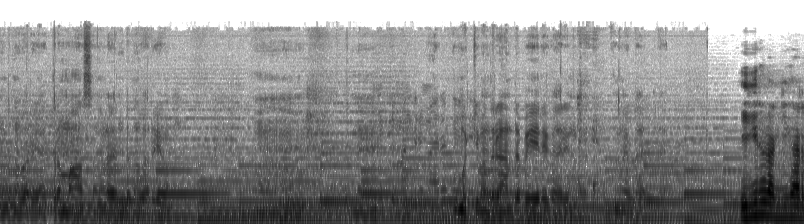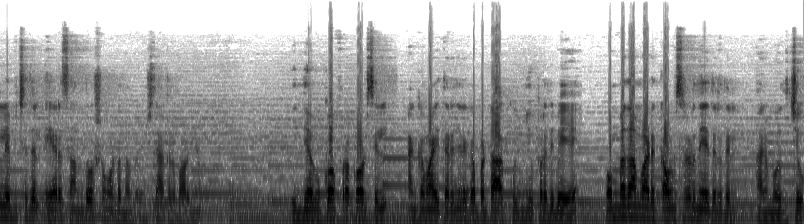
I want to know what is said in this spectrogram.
ഉണ്ടെന്ന് പറയും എത്ര മാസങ്ങൾ ഉണ്ടെന്ന് പറയും. പിന്നെ മുഖ്യമന്ത്രിമാരെ മുഖ്യമന്ത്രിമാരുടെ പേര് കാര്യങ്ങൾ അങ്ങനെയുള്ള ഇങ്ങനൊരു അംഗീകാരം ലഭിച്ചതിൽ ഏറെ സന്തോഷമുണ്ടെന്നും രക്ഷിതാക്കൾ പറഞ്ഞു. ഇന്ത്യ ബുക്ക് ഓഫ് റെക്കോർഡ്സിൽ അംഗമായി തെരഞ്ഞെടുക്കപ്പെട്ട കുഞ്ഞു പ്രതിഭയെ ഒമ്പതാം വാർഡ് കൗൺസിലറുടെ നേതൃത്വത്തിൽ അനുമോദിച്ചു.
